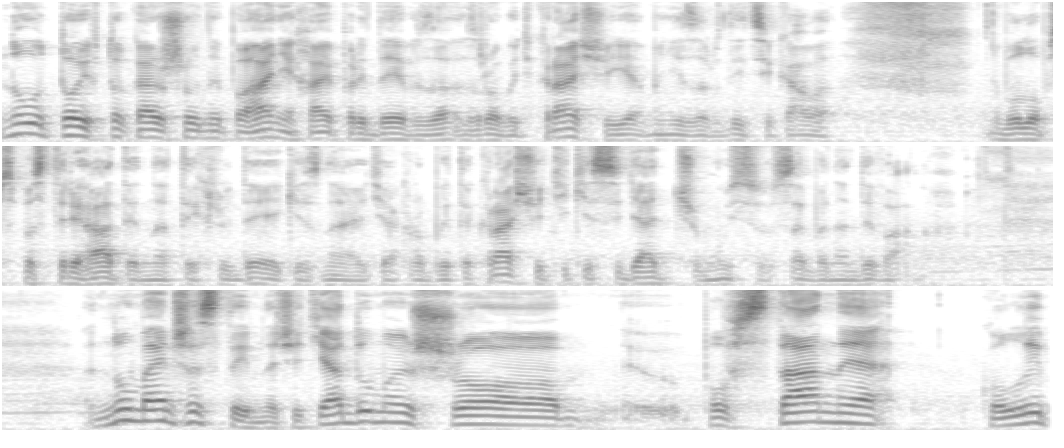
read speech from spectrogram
Ну, той, хто каже, що вони погані, хай прийде зробить краще. Я, мені завжди цікаво було б спостерігати на тих людей, які знають, як робити краще, тільки сидять чомусь у себе на диванах. Ну, менше з тим, значить, я думаю, що повстане, коли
